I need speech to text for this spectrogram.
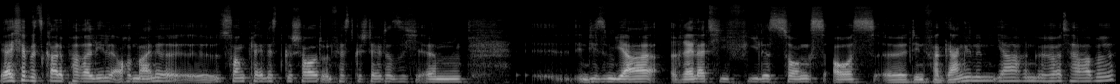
Ja, ich habe jetzt gerade parallel auch in meine äh, Song-Playlist geschaut und festgestellt, dass ich ähm, in diesem Jahr relativ viele Songs aus äh, den vergangenen Jahren gehört habe,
